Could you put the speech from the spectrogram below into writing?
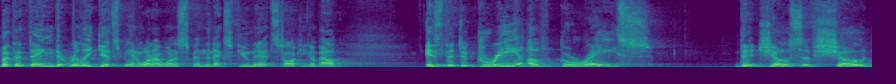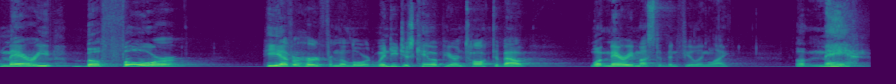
But the thing that really gets me and what I want to spend the next few minutes talking about is the degree of grace that Joseph showed Mary before he ever heard from the Lord. Wendy just came up here and talked about what Mary must have been feeling like. But man,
